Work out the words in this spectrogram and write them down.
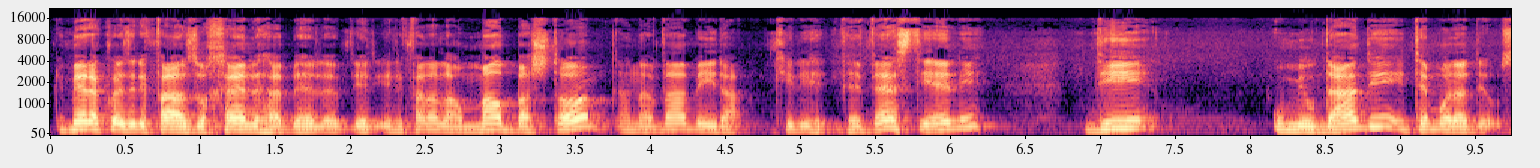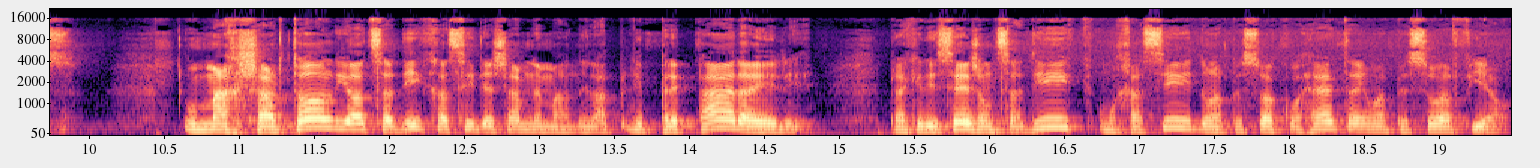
Primeira coisa ele fala, ele fala lá, o mal bastou, anavá beirá, que ele reveste ele de humildade e temor a Deus. O marchartol yot tzadik hasid yasham neman, ele prepara ele para que ele seja um tzadik, um hassid, uma pessoa correta e uma pessoa fiel.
